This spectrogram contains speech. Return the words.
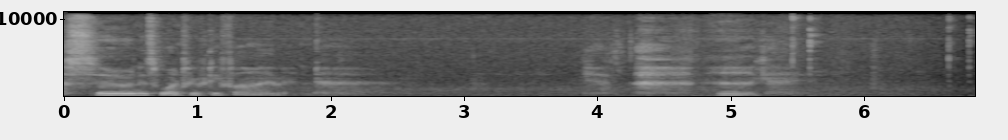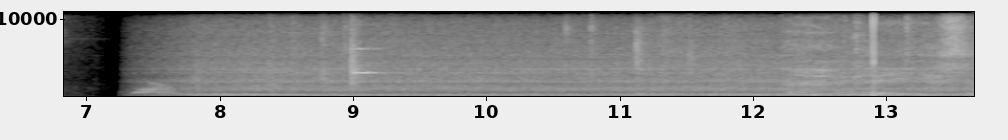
soon. It's 1:55. Uh, yes. Okay. Okay, so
